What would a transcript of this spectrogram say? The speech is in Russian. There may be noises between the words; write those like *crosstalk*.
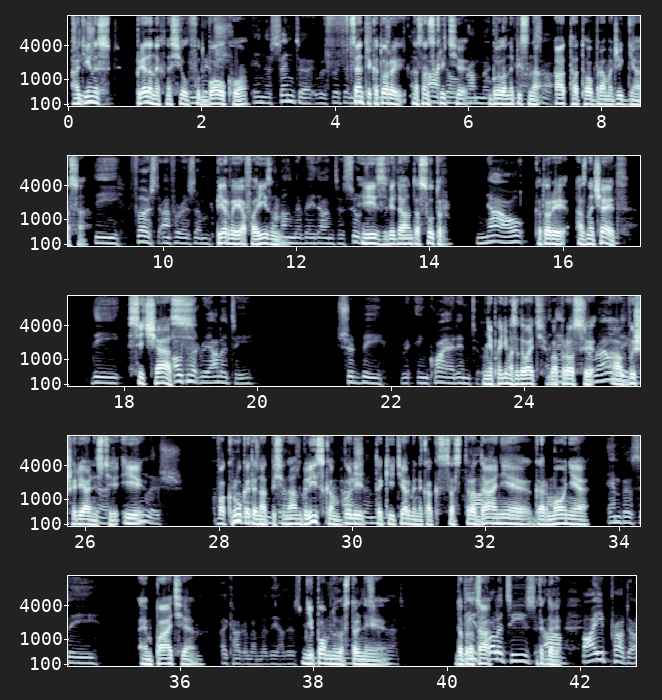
один из преданных носил футболку, в центре которой на санскрите было написано «Атато Брамаджигняса». Первый афоризм из Веданта Сутр, который означает «сейчас необходимо задавать вопросы о высшей реальности. И вокруг этой надписи на английском были такие термины, как сострадание, гармония, эмпатия. Не помню остальные доброта и так далее.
